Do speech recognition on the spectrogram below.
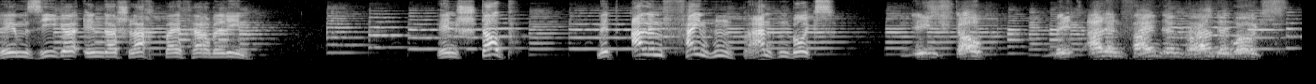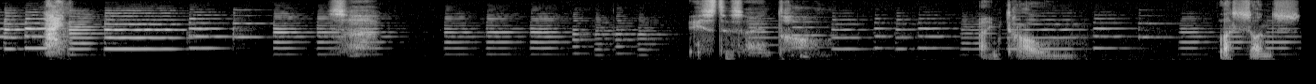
Dem Sieger in der Schlacht bei Fehrbellin. In Staub mit allen Feinden Brandenburgs. In Staub mit allen Feinden Brandenburgs. Sir, ist es ein Traum? Ein Traum. Was sonst?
